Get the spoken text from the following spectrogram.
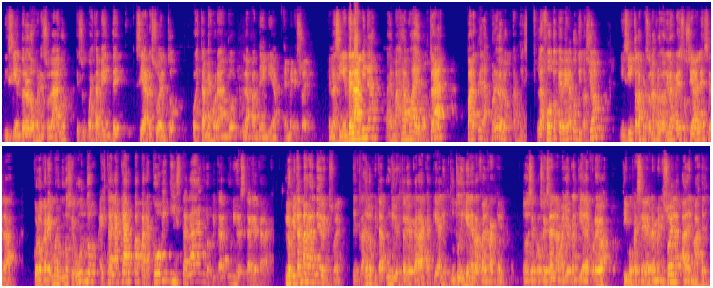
diciéndole a los venezolanos que supuestamente se ha resuelto o está mejorando la pandemia en Venezuela. En la siguiente lámina, además, vamos a demostrar parte de las pruebas de lo que estamos diciendo. La foto que ven a continuación, insisto, las personas que lo ven en las redes sociales se la colocaremos en unos segundos. Ahí está la carpa para COVID instalada en el Hospital Universitario de Caracas. El hospital más grande de Venezuela. Detrás del Hospital Universitario de Caracas queda el Instituto de Higiene Rafael Rangel, donde se procesan la mayor cantidad de pruebas tipo PCR en Venezuela, además del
